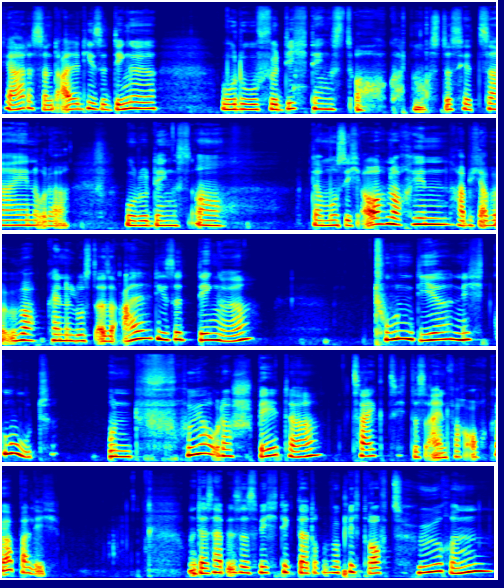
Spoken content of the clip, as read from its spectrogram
Ja, das sind all diese Dinge, wo du für dich denkst, oh Gott, muss das jetzt sein? Oder wo du denkst, oh, da muss ich auch noch hin, habe ich aber überhaupt keine Lust. Also all diese Dinge tun dir nicht gut. Und früher oder später zeigt sich das einfach auch körperlich. Und deshalb ist es wichtig, da wirklich drauf zu hören,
